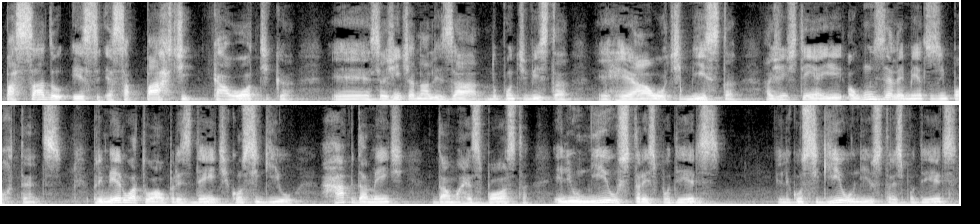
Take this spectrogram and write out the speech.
passado esse, essa parte caótica, é, se a gente analisar do ponto de vista é, real, otimista, a gente tem aí alguns elementos importantes. Primeiro, o atual presidente conseguiu rapidamente dar uma resposta, ele uniu os três poderes, ele conseguiu unir os três poderes,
